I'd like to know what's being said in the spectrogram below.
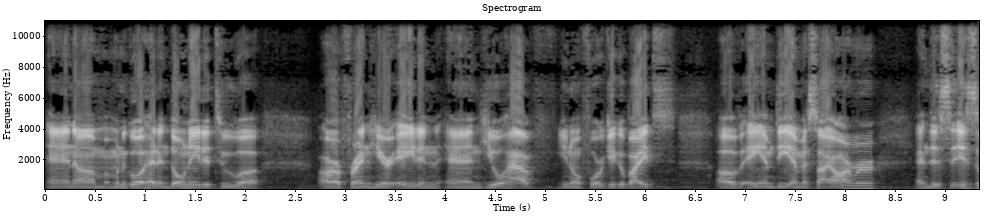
And um, I'm going to go ahead and donate it to uh, our friend here, Aiden. And he'll have, you know, 4 gigabytes of AMD MSI Armor and this is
